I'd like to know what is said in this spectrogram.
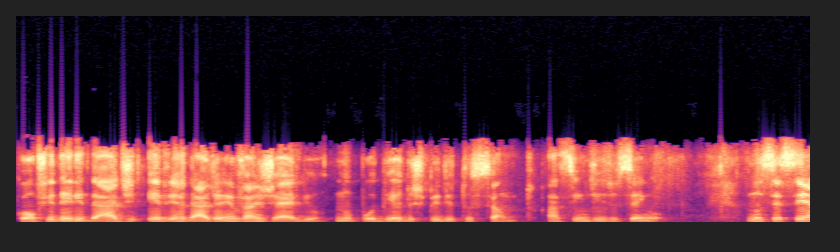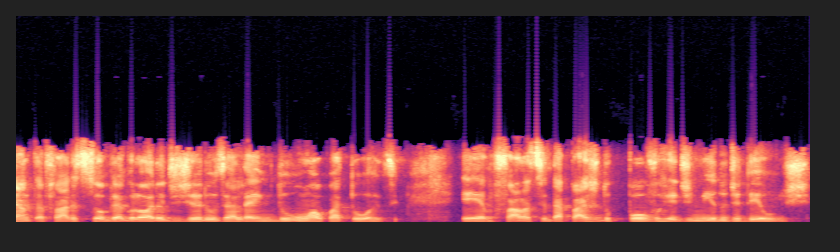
com fidelidade e verdade ao Evangelho, no poder do Espírito Santo. Assim diz o Senhor. No 60, fala sobre a glória de Jerusalém, do 1 ao 14. É, Fala-se da paz do povo redimido de Deus.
